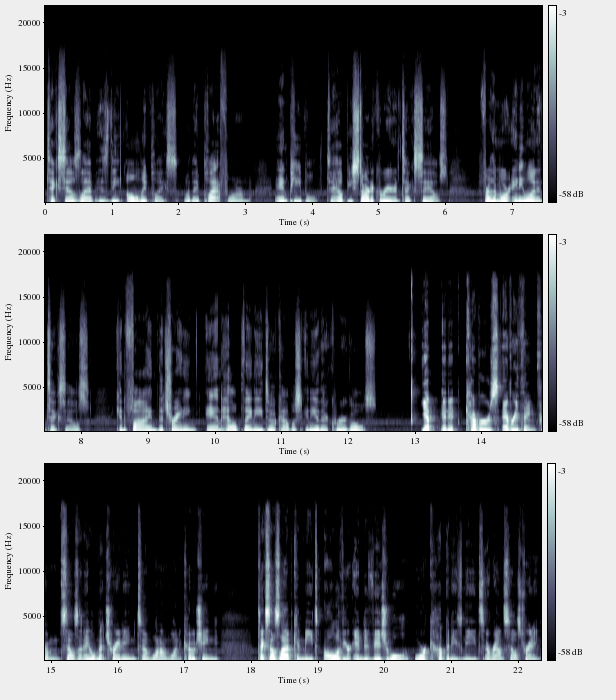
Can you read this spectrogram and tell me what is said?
Tech Sales Lab is the only place with a platform and people to help you start a career in tech sales. Furthermore, anyone in tech sales can find the training and help they need to accomplish any of their career goals. Yep, and it covers everything from sales enablement training to one on one coaching. Tech Sales Lab can meet all of your individual or company's needs around sales training.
